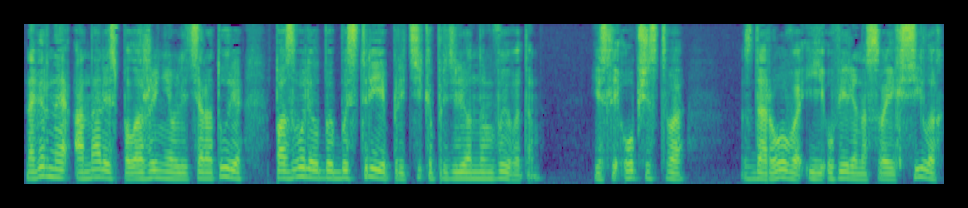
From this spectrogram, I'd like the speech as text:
Наверное, анализ положения в литературе позволил бы быстрее прийти к определенным выводам. Если общество здорово и уверено в своих силах,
